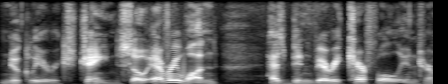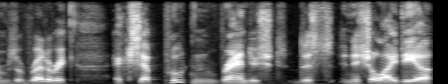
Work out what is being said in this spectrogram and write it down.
nuclear exchange. So everyone has been very careful in terms of rhetoric, except Putin brandished this initial idea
